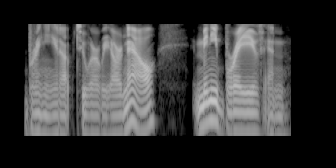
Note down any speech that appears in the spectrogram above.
bringing it up to where we are now, many brave and,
